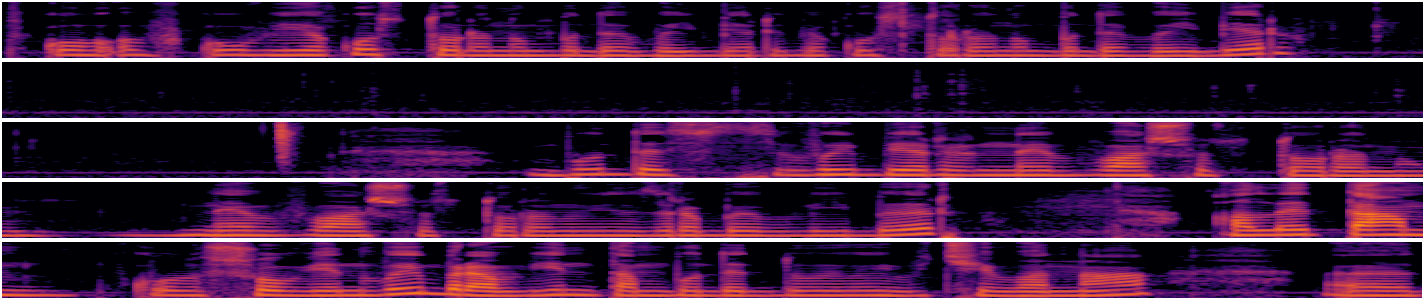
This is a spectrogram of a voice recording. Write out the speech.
В, кого, в, кого, в яку сторону буде вибір? В яку сторону буде вибір? Буде вибір не в вашу сторону. Не в вашу сторону він зробив вибір. Але там, що він вибрав, він там буде чи вона, е,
